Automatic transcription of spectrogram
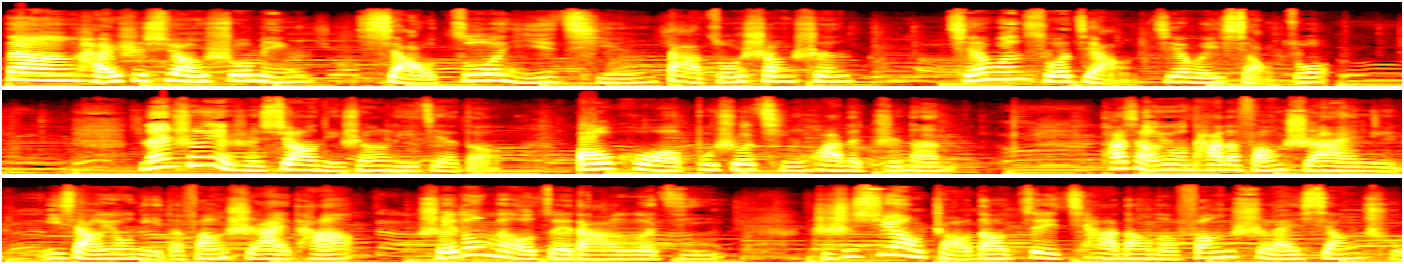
但还是需要说明：小作怡情，大作伤身。前文所讲皆为小作，男生也是需要女生理解的。包括不说情话的直男，他想用他的方式爱你，你想用你的方式爱他，谁都没有罪大恶极，只是需要找到最恰当的方式来相处。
